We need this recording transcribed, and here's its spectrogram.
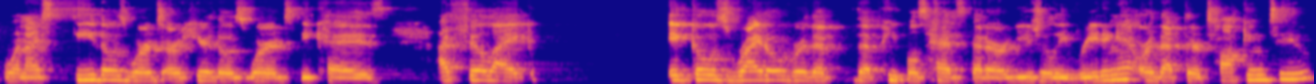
when i see those words or hear those words because i feel like it goes right over the the people's heads that are usually reading it or that they're talking to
